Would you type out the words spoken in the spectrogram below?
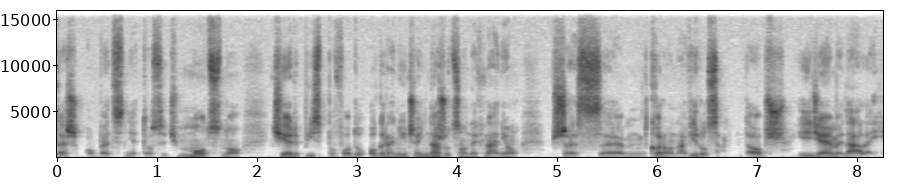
też obecnie dosyć mocno cierpi z powodu ograniczeń narzuconych na nią przez koronawirusa. Dobrze, idziemy dalej.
